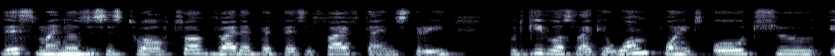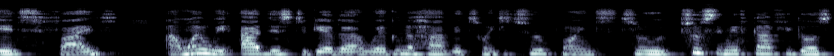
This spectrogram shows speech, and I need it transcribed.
this minus this is 12. 12 divided by 35 times 3 would give us like a 1.0285 and when we add this together we're going to have a 22.2 two significant figures.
